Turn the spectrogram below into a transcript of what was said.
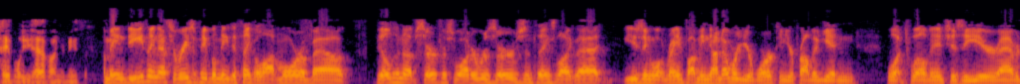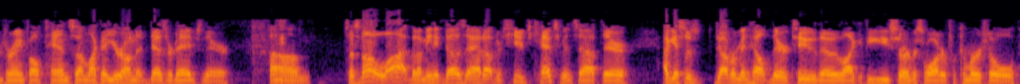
table you have underneath it. I mean, do you think that's the reason people need to think a lot more about building up surface water reserves and things like that, using what rainfall? I mean, I know where you're working, you're probably getting what 12 inches a year, average rainfall 10, something like that. You're on the desert edge there, um, so it's not a lot, but I mean it does add up. There's huge catchments out there. I guess there's government help there too, though. Like if you use surface water for commercial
